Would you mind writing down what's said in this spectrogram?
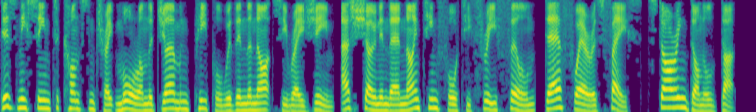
Disney seemed to concentrate more on the German people within the Nazi regime, as shown in their 1943 film, Der Führer's Face, starring Donald Duck.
